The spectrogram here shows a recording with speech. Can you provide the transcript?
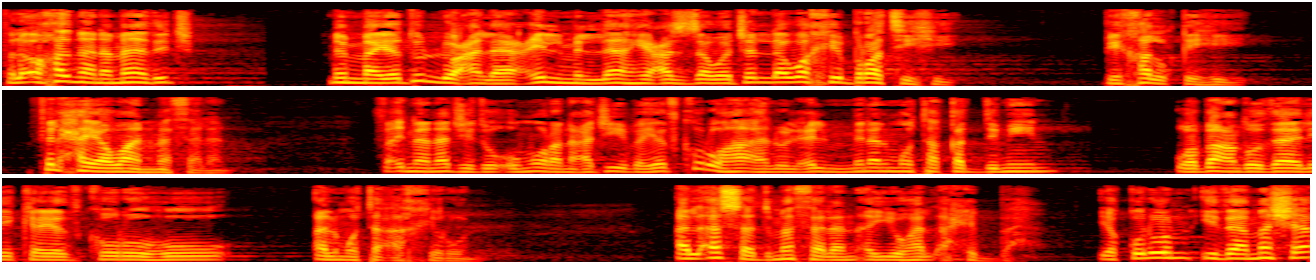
فلو أخذنا نماذج مما يدل على علم الله عز وجل وخبرته بخلقه في الحيوان مثلا. فإن نجد أمورا عجيبة يذكرها أهل العلم من المتقدمين وبعض ذلك يذكره المتأخرون. الأسد مثلا أيها الأحبة يقولون إذا مشى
